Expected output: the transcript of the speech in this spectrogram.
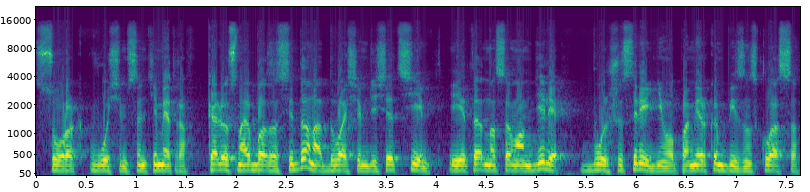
48 сантиметров. Колесная база седана 2,77, и это на самом деле больше среднего по меркам бизнес-класса.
